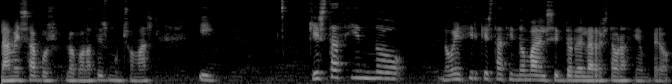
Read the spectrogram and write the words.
la mesa, pues lo conoces mucho más. ¿Y qué está haciendo, no voy a decir que está haciendo mal el sector de la restauración, pero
